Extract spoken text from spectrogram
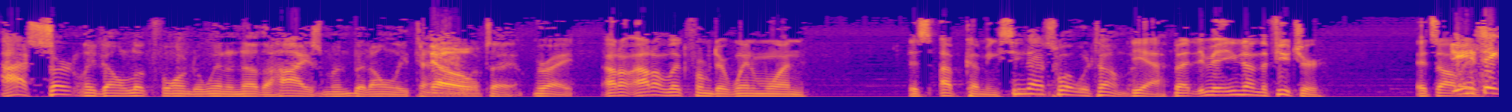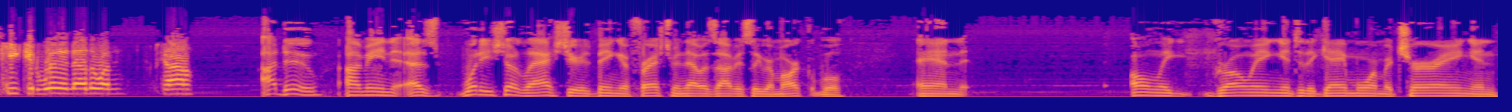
I certainly don't look for him to win another Heisman, but only time No. will tell. Right. I don't I don't look for him to win one this upcoming season. That's what we're talking about. Yeah, but you know, in the future, it's always... Do you think he could win another one, Kyle? I do. I mean, as what he showed last year as being a freshman, that was obviously remarkable. And only growing into the game more, maturing, and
